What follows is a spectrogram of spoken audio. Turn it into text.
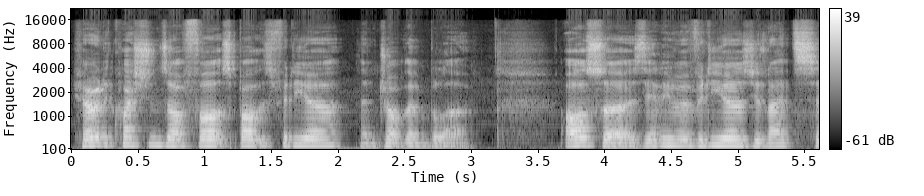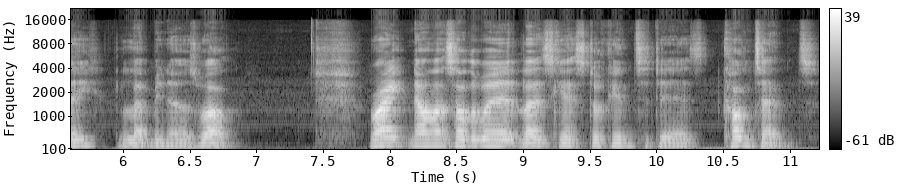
If you have any questions or thoughts about this video, then drop them below. Also, is there any other videos you'd like to see? Let me know as well. Right, now that's out of the way, let's get stuck in today's content.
